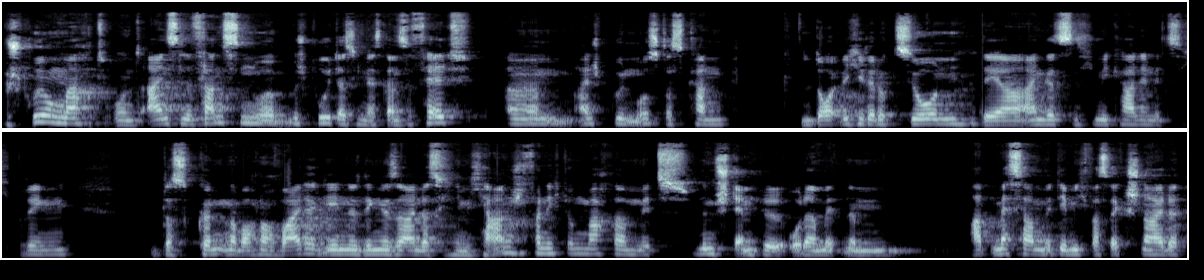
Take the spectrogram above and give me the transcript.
Besprühung macht und einzelne Pflanzen nur besprüht, dass ich das ganze Feld ähm, einsprühen muss. Das kann eine deutliche Reduktion der eingesetzten Chemikalien mit sich bringen. Das könnten aber auch noch weitergehende Dinge sein, dass ich eine mechanische Vernichtung mache mit einem Stempel oder mit einem Art Messer, mit dem ich was wegschneide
